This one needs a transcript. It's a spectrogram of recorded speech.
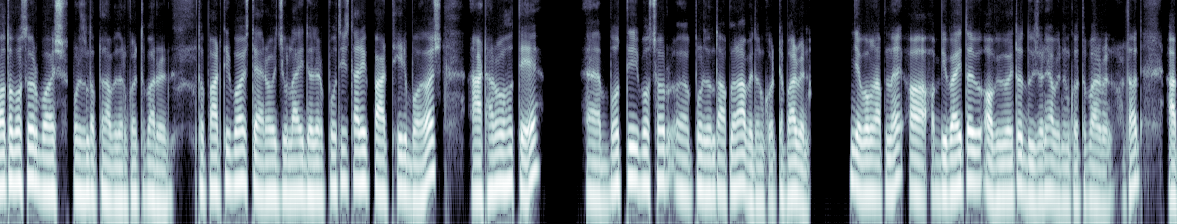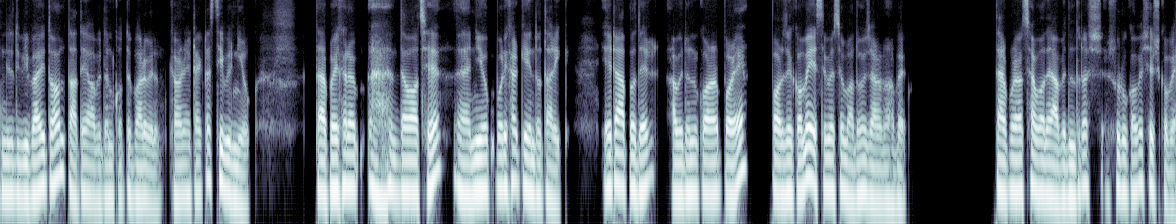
কত বছর বয়স পর্যন্ত আপনারা আবেদন করতে পারবেন? তো প্রার্থীর বয়স তেরোই জুলাই দু হাজার পঁচিশ তারিখ, প্রার্থীর বয়স আঠারো হতে বত্রিশ বছর পর্যন্ত আপনারা আবেদন করতে পারবেন। এবং আপনার বিবাহিত, অবিবাহিত দুজনে আবেদন করতে পারবেন। অর্থাৎ আপনি যদি বিবাহিত হন, তাতে আবেদন করতে পারবেন। কারণ এটা একটা সিভিল নিয়োগ। তারপর এখানে দেওয়া আছে নিয়োগ পরীক্ষার কেন্দ্র তারিখ। এটা আপনাদের আবেদন করার পরে পর্যায়ক্রমে এস এম এস এর মাধ্যমে জানানো হবে। তারপর আছে আমাদের আবেদনটা শুরু কবে? শেষ কবে?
